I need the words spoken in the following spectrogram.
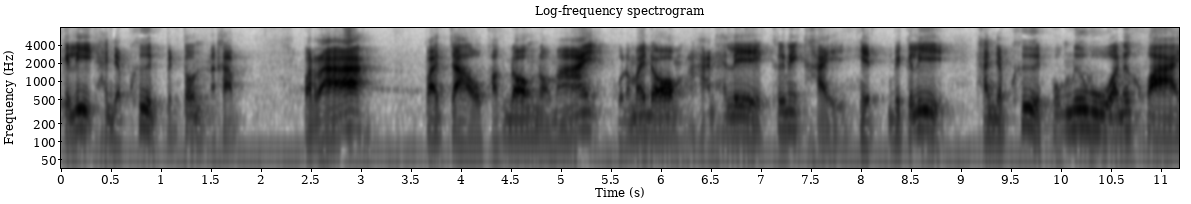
เกอรี่ธัญพืชเป็นต้นนะครับปลาร้าปลาเจ่าผักดองหน่อไม้ ผลไม้ดอง อาหารทะเล เครื่องในไข่เห็ดเบเกอรี่ธัญพืช พวกเนื้อวัวเนื้อควาย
